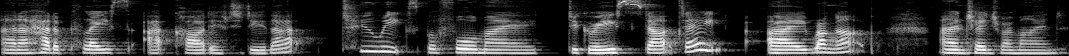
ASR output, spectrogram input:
and I had a place at Cardiff to do that. Two weeks before my degree start date, I rung up and changed my mind.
